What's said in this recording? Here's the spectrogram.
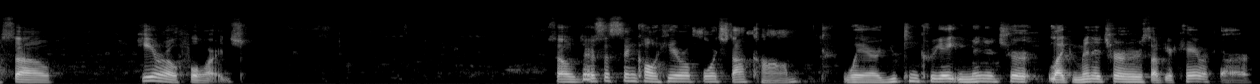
so Hero Forge. So there's this thing called HeroForge.com where you can create miniature, like miniatures of your character,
